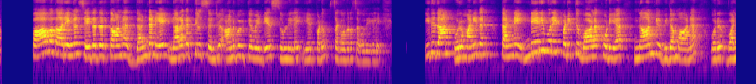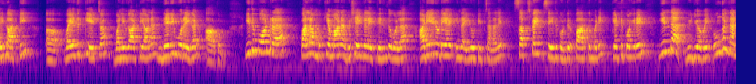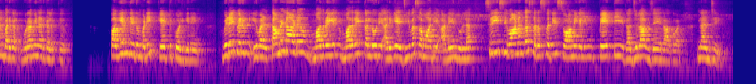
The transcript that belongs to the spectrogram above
பாவ காரியங்கள் செய்ததற்கான தண்டனையை நரகத்தில் சென்று அனுபவிக்க வேண்டிய சூழ்நிலை ஏற்படும் சகோதர சகோதரிகளே. இதுதான் ஒரு மனிதன் தன்னை நெறிமுறைப்படுத்தி வாழக்கூடிய நான்கு விதமான ஒரு வழிகாட்டி வயதிற்கு ஏற்ற வழிகாட்டியான நெறிமுறைகள் ஆகும். இது போன்ற பல முக்கியமான விஷயங்களை தெரிந்து கொள்ள அடியனுடைய இந்த யூடியூப் சேனலை சப்ஸ்கிரைப் செய்து கொண்டு பார்க்கும்படி கேட்டுக்கொள்கிறேன். இந்த வீடியோவை உங்கள் நண்பர்கள் உறவினர்களுக்கு பகிர்ந்திடும்படி கேட்டுக்கொள்கிறேன். விடைபெறும் இவள் தமிழ்நாடு மதுரையில் மதுரை கல்லூரி அருகே ஜீவசமாதி அடைந்துள்ள ஸ்ரீ சிவானந்த சரஸ்வதி சுவாமிகளின் பேட்டி ரஜுலா விஜயராகவன். நன்றி.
